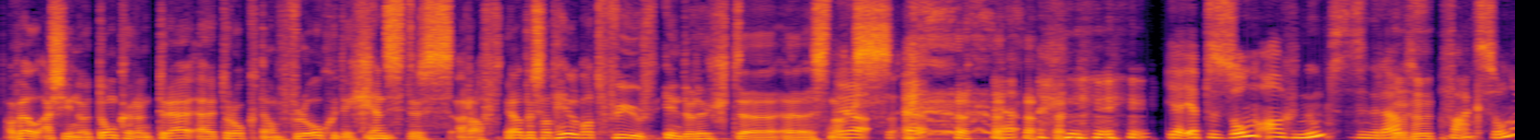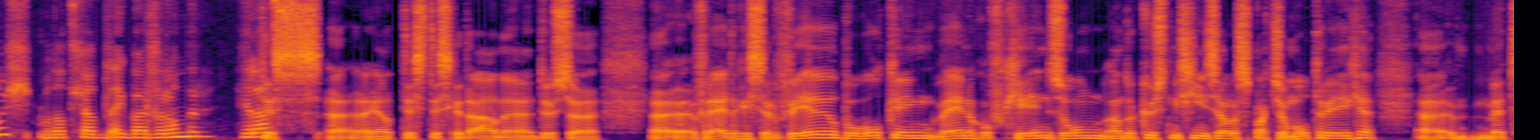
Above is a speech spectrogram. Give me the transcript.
ah, wel, als je een donkere trui uittrok, dan vlogen de gensters eraf. Ja, er zat heel wat vuur in de lucht uh, uh, s'nachts. Ja, ja, ja. je hebt de zon al genoemd. Dat is inderdaad uh -huh. vaak zonnig, maar dat gaat blijkbaar veranderen. Het is, uh, ja, het is, gedaan. Hè. Dus uh, vrijdag is er veel bewolking, weinig of geen zon. Aan de kust misschien zelfs spatje motregen. met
